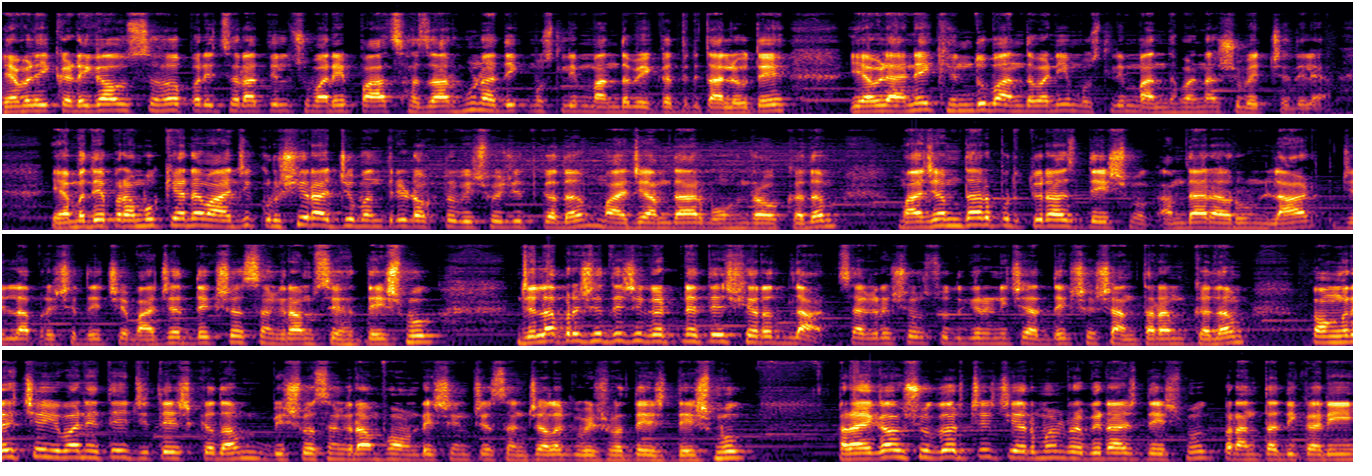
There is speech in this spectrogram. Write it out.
यावेळी कडेगावसह परिसरातील सुमारे पाच हजारहून अधिक मुस्लिम बांधव एकत्रित आले होते. यावेळी अनेक हिंदू बांधवांनी मुस्लिम बांधवांना शुभेच्छा दिल्या. यामध्ये प्रामुख्यानं माजी कृषी राज्यमंत्री डॉक्टर विश्वजित कदम माजी आमदार मोहनराव कदम माजी आमदार पृथ्वीराज देशमुख आमदार अरुण लाड जिल्हा परिषदेचे माजी अध्यक्ष संग्रामसिंह देशमुख जिल्हा परिषदेचे गटनेते शरद लाड सागरेश्वर सुदगिरणीचे अध्यक्ष शांताराम कदम काँग्रेसचे युवा नेते जितेश कदम विश्वसंग्राम फाउंडेशनचे संचालक विश्वतेश देशमुख रायगाव शुगरचे चेअरमन रविराज देशमुख प्रांताधिकारी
